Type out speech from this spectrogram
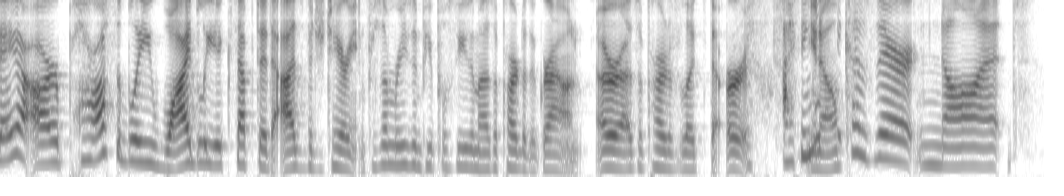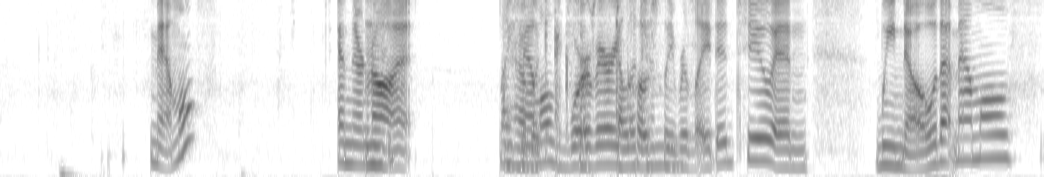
they are possibly widely accepted as vegetarian. For some reason, people see them as a part of the ground or as a part of like the earth. I think you it's know, because they're not mammals, and they're not like have, like, mammals we're very closely related to, and we know that mammals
